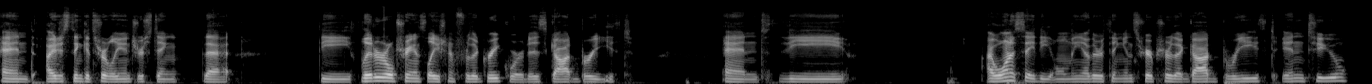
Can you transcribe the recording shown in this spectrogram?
and I just think it's really interesting that the literal translation for the Greek word is God breathed and the I want to say the only other thing in scripture that God breathed into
